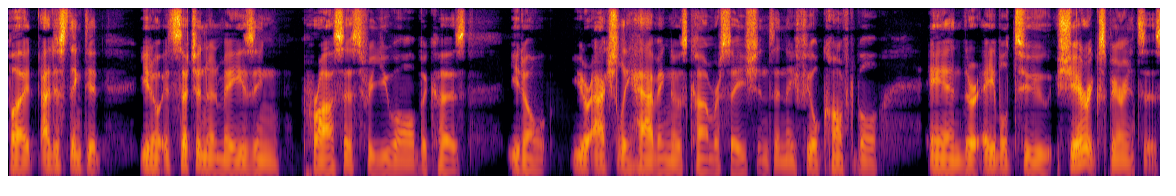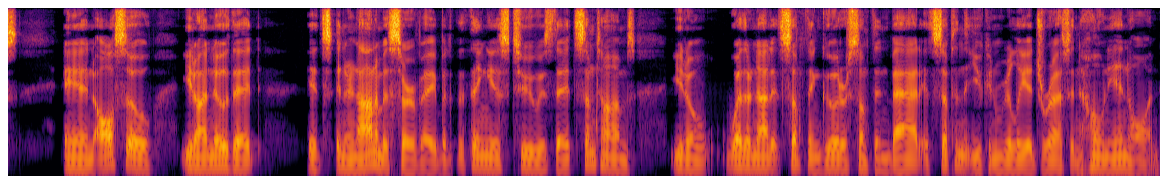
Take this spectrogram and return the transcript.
but i just think that you know it's such an amazing process for you all because you know you're actually having those conversations and they feel comfortable and they're able to share experiences and also you know i know that it's an anonymous survey but the thing is too is that sometimes you know whether or not it's something good or something bad it's something that you can really address and hone in on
